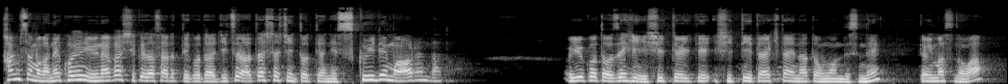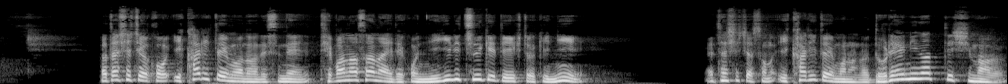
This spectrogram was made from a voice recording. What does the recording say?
神様がね、こういうふうに促してくださるっていうことは、実は私たちにとってはね、救いでもあるんだと。いうことをぜひ知っておいて、知っていただきたいなと思うんですね。と言いますのは、私たちがこう怒りというものをですね、手放さないでこう握り続けていくときに、私たちはその怒りというものの奴隷になってしまう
